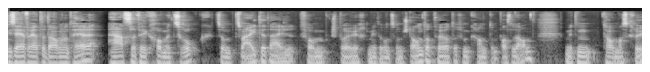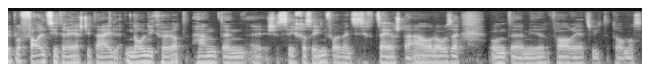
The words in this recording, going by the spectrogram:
Meine sehr verehrten Damen und Herren, herzlich willkommen zurück zum zweiten Teil vom Gespräch mit unserem Standortförder vom Kanton Basel-Land, mit dem Thomas Kröbler. Falls Sie den ersten Teil noch nicht gehört haben, dann äh, ist es sicher sinnvoll, wenn Sie sich zuerst anhören. Und äh, wir fahren jetzt weiter, Thomas,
